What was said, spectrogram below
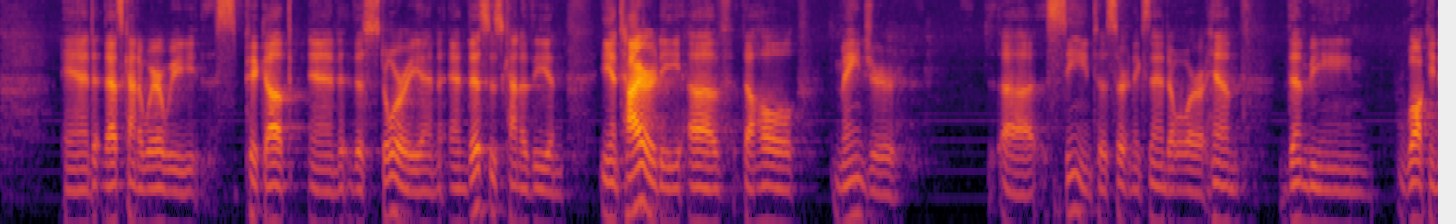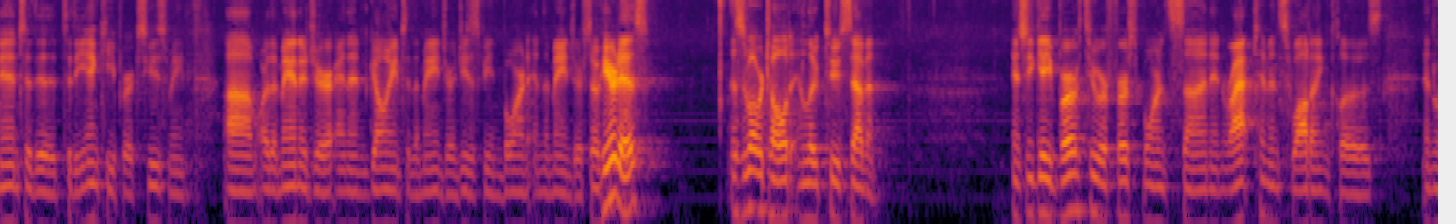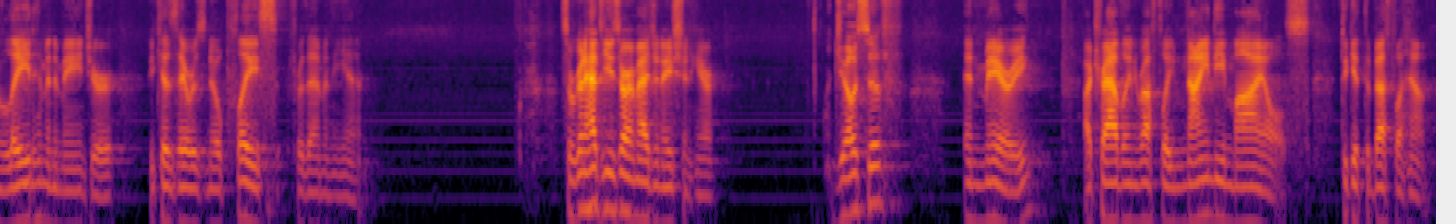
And that's kind of where we pick up in this story. And, and this is kind of the, the entirety of the whole manger uh, scene to a certain extent, or him, them being walking into the to the innkeeper, excuse me, um, or the manager, and then going to the manger, and Jesus being born in the manger. So here it is. This is what we're told in Luke 2 7. And she gave birth to her firstborn son, and wrapped him in swaddling clothes, and laid him in a manger, because there was no place for them in the inn. So we're going to have to use our imagination here. Joseph and Mary are traveling roughly 90 miles to get to Bethlehem.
